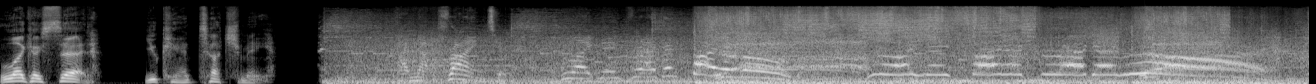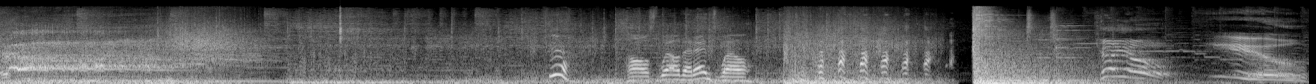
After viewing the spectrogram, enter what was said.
Like I said, you can't touch me. I'm not trying to. Lightning Dragon Fire Mode! Lightning Fire Dragon Roar! Phew. All's well that ends well. KO! Ew!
